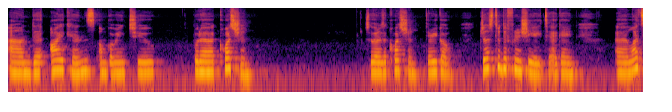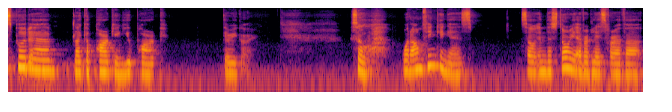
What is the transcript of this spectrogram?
And the icons, I'm going to put a question. So there's a question. There you go just to differentiate again, uh, let's put a, like a parking, you park. There you go. So what I'm thinking is, so in the story Everglades Forever,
